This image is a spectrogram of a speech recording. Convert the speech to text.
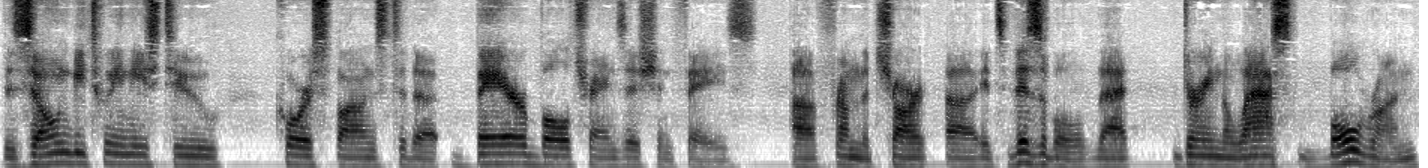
The zone between these two corresponds to the bear bull transition phase. Uh, from the chart, uh, it's visible that during the last bull run,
